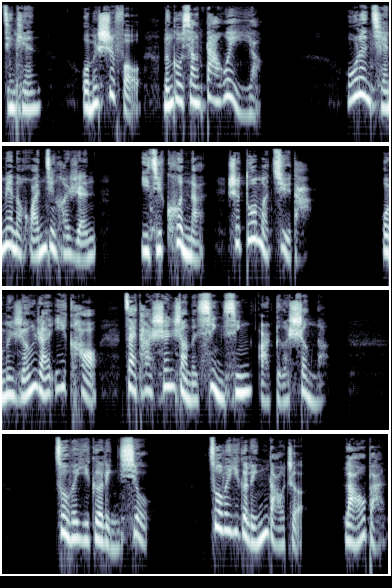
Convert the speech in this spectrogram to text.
今天，我们是否能够像大卫一样？无论前面的环境和人，以及困难是多么巨大，我们仍然依靠在他身上的信心而得胜呢。作为一个领袖，作为一个领导者、老板，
